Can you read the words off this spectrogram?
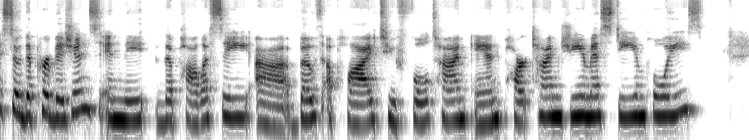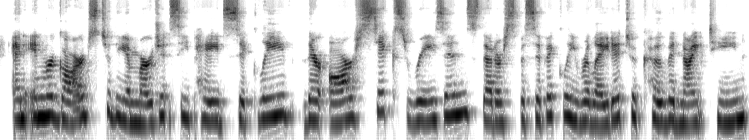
so the provisions in the, the policy uh, both apply to full-time and part-time GMSD employees. And in regards to the emergency paid sick leave, there are six reasons that are specifically related to COVID 19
